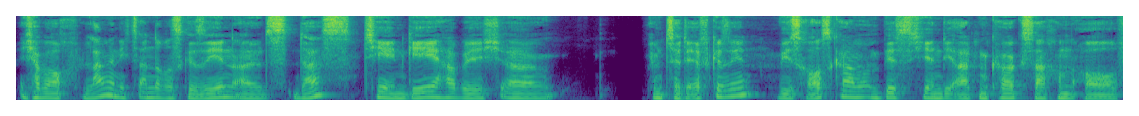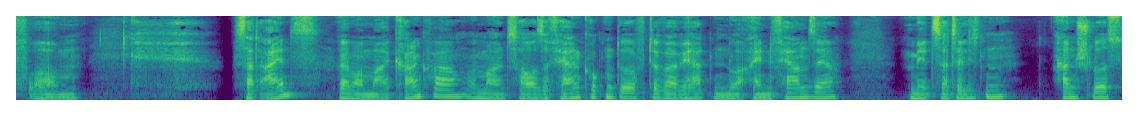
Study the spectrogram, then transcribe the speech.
ich habe auch lange nichts anderes gesehen als das. TNG habe ich äh, im ZDF gesehen, wie es rauskam, ein bisschen die alten Kirk-Sachen auf ähm, Sat 1, wenn man mal krank war und mal zu Hause ferngucken durfte, weil wir hatten nur einen Fernseher mit Satellitenanschluss.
